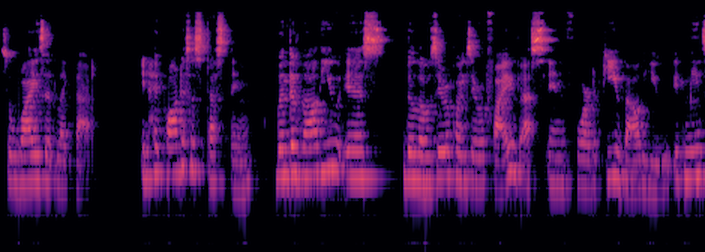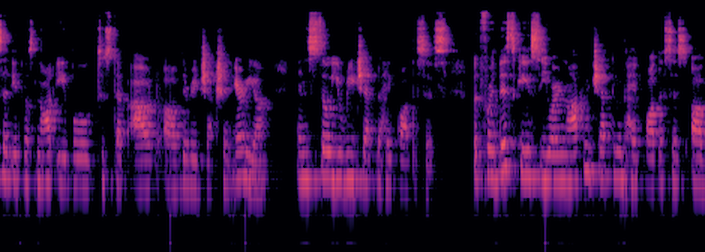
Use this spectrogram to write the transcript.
So why is it like that? In hypothesis testing, when the value is below 0.05, as in for the p-value, it means that it was not able to step out of the rejection area, and so you reject the hypothesis. But for this case, you are not rejecting the hypothesis of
